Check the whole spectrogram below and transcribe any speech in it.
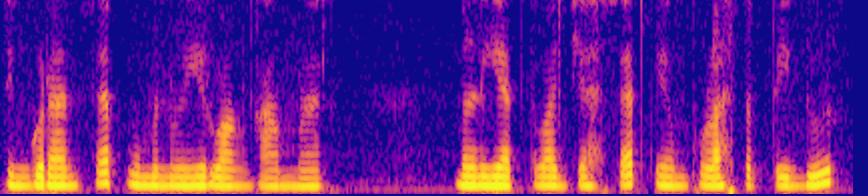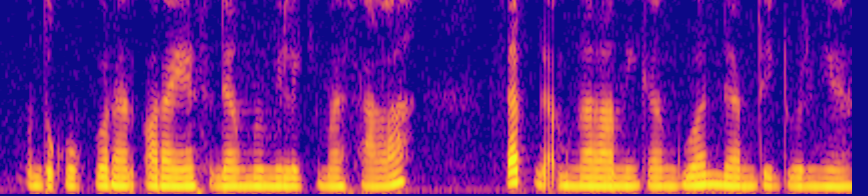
Dengkuran Sep memenuhi ruang kamar. Melihat wajah Sep yang pulas tertidur untuk ukuran orang yang sedang memiliki masalah, Sep gak mengalami gangguan dalam tidurnya.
